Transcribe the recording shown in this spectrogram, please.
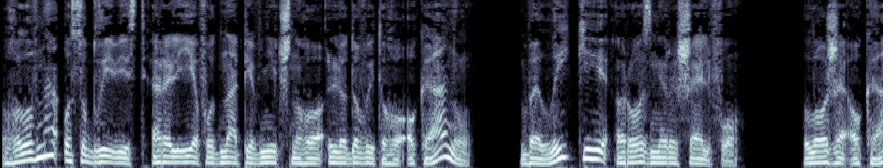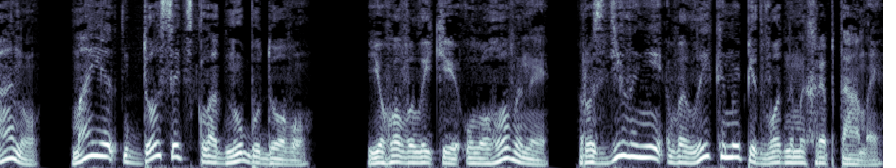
Головна особливість рельєфу дна Північного льодовитого океану великі розміри шельфу. Ложе океану має досить складну будову. Його великі улоговини розділені великими підводними хребтами.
